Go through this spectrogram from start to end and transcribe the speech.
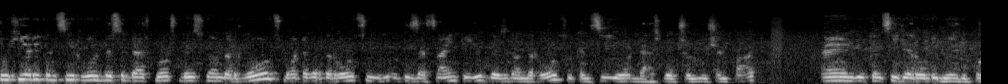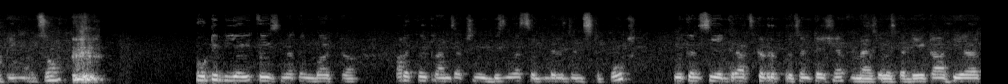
So here you can see role-based dashboards based on the roles, whatever the roles you, it is assigned to you based on the roles, you can see your dashboard solution part. And you can see here OTBI reporting also. OTBI is nothing but uh, Oracle Transactional Business Intelligence Report. You can see a graphical representation and as well as the data here.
